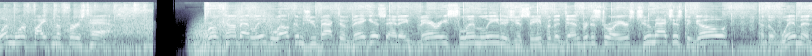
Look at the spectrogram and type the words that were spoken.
One more fight in the first half. World Combat League welcomes you back to Vegas and a very slim lead, as you see, for the Denver Destroyers. Two matches to go, and the women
